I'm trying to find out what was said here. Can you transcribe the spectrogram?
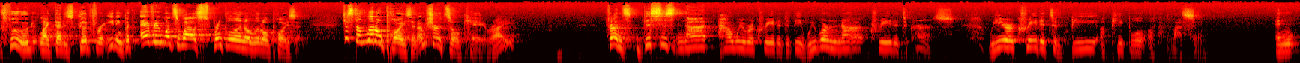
food like that is good for eating, but every once in a while I sprinkle in a little poison. Just a little poison. I'm sure it's okay, right? Friends, this is not how we were created to be. We were not created to curse. We are created to be a people of blessing. And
